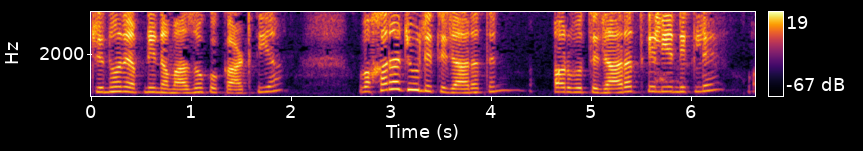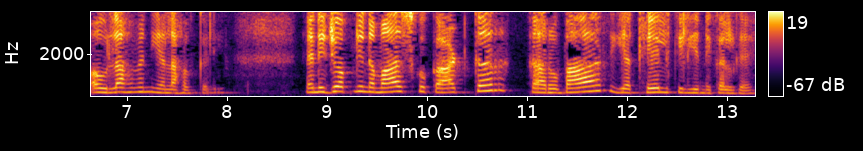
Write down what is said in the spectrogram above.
جنہوں نے اپنی نمازوں کو کاٹ دیا۔ وہ خرج تجارت اور وہ تجارت کے لیے نکلے اللہ یا لاہو کے لیے۔ یعنی جو اپنی نماز کو کاٹ کر کاروبار یا کھیل کے لیے نکل گئے۔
